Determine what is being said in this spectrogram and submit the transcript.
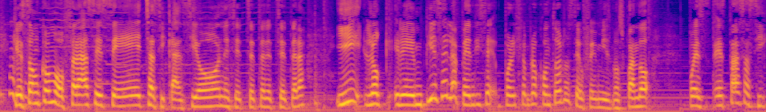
que son como frases hechas y canciones, etcétera, etcétera. Y lo que empieza el apéndice, por ejemplo, con todos los eufemismos, cuando pues estás así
